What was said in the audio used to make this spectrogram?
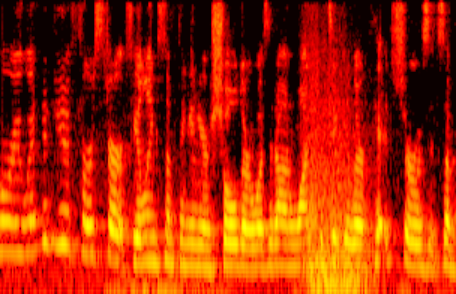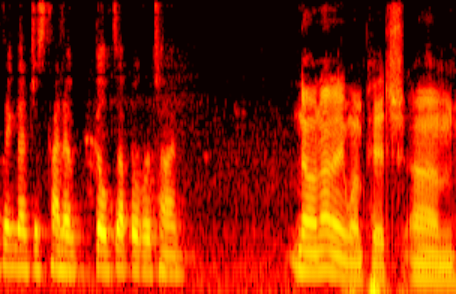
Corey, when did you first start feeling something in your shoulder? Was it on one particular pitch or was it something that just kind of built up over time? No, not any one pitch. Um,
